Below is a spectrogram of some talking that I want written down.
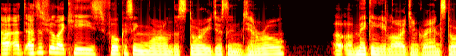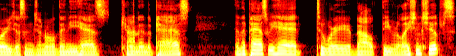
I, I, just feel like he's focusing more on the story just in general, of, of making a large and grand story just in general than he has kind of in the past. In the past, we had to worry about the relationships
